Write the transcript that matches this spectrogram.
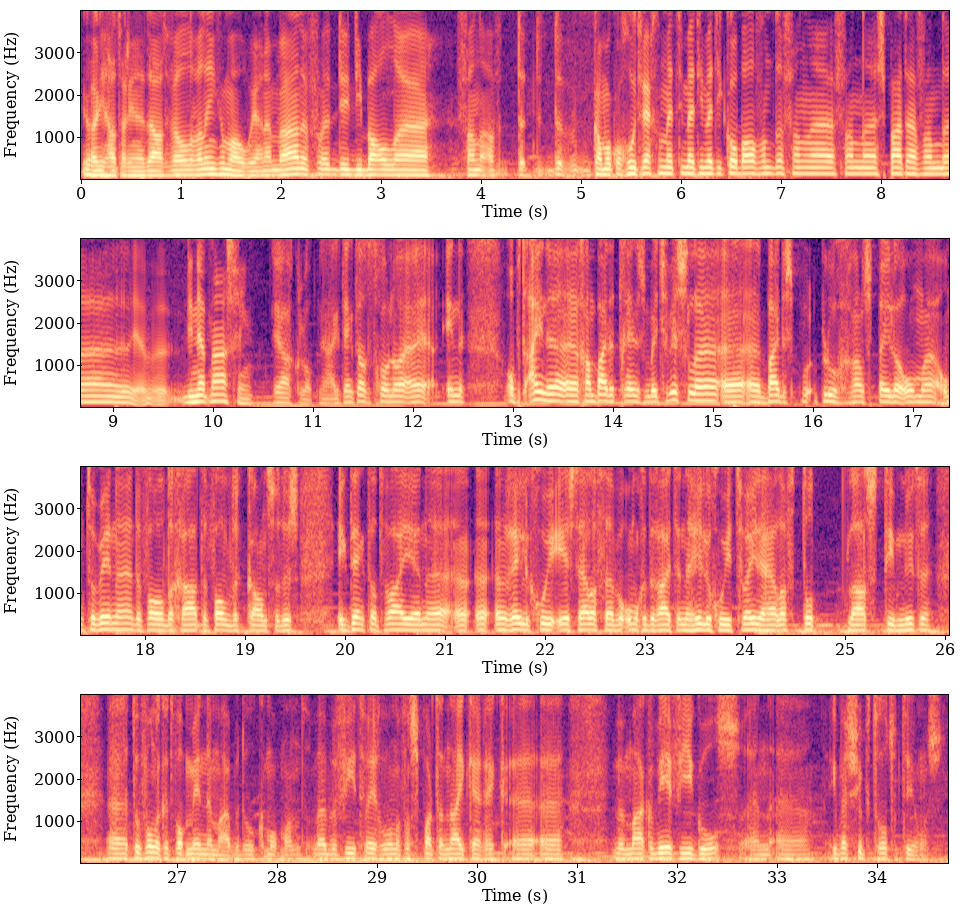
Ja, die had er inderdaad wel, wel in gemogen. Ja, dan waren die, die bal uh, van, of, de, kwam ook wel goed weg met, met, die, met die kopbal van, van, uh, van uh, Sparta van de, die net naast ging. Ja, klopt. Ja, ik denk dat het gewoon in, op het einde gaan beide trainers een beetje wisselen. beide ploegen gaan spelen om, om te winnen. Er vallen de gaten, vallen de kansen. Dus ik denk dat wij een, een, een redelijk goede eerste helft hebben omgedraaid. En een hele goede tweede helft tot laatste 10 minuten. toen vond ik het wat minder, maar ik bedoel, kom op man. We hebben 4-2 gewonnen van Sparta Nijkerk. we maken weer vier goals. En ik ben super trots op de jongens.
